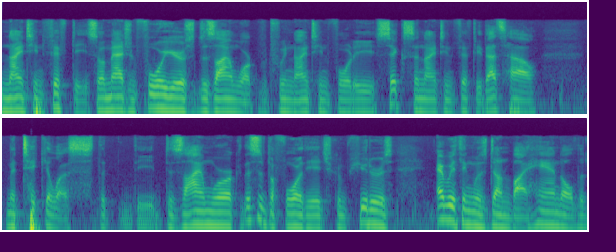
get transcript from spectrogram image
in 1950. So imagine four years of design work between 1946 and 1950. That's how meticulous the, the design work. This is before the age of computers. Everything was done by hand. All the,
